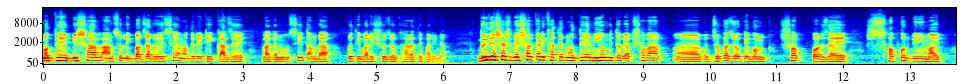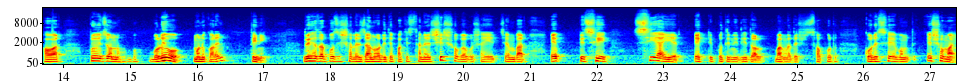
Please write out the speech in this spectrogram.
মধ্যে বিশাল আঞ্চলিক বাজার রয়েছে। আমাদের এটি কাজে লাগানো উচিত। আমরা প্রতিবারই সুযোগ হারাতে পারি না। দুই দেশের বেসরকারি খাতের মধ্যে নিয়মিত ব্যবসা যোগাযোগ এবং সব পর্যায়ে সফর বিনিময় হওয়ার প্রয়োজন বলেও মনে করেন তিনি। দুই হাজার পঁচিশ সালের জানুয়ারিতে পাকিস্তানের শীর্ষ ব্যবসায়ী চেম্বার এফপিসি সিআইয়ের একটি প্রতিনিধি দল বাংলাদেশ সফর করেছে এবং এ সময়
